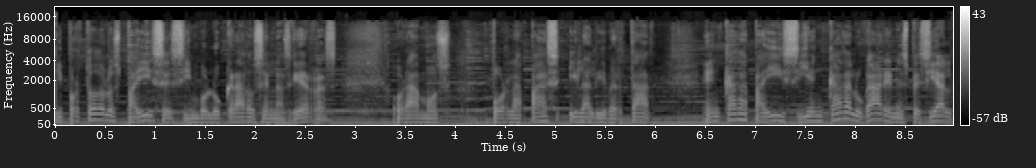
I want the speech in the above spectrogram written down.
y por todos los países involucrados en las guerras. Oramos por la paz y la libertad en cada país y en cada lugar, en especial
